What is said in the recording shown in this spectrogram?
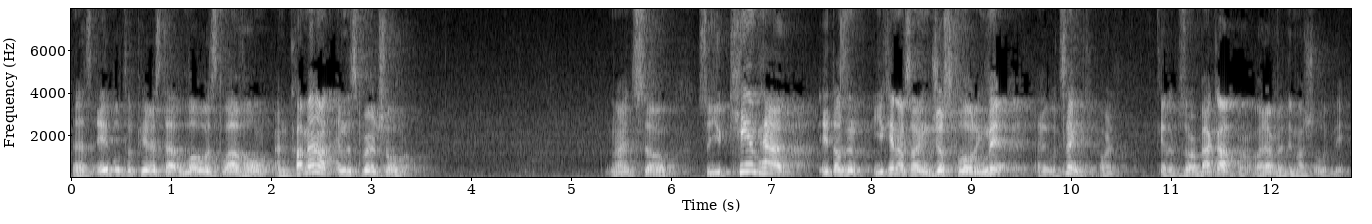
that it's able to pierce that lowest level and come out in the spiritual world. Right? So, so you can't have it doesn't you can't have something just floating there and it would sink or get absorbed back up or whatever the mushal would be.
